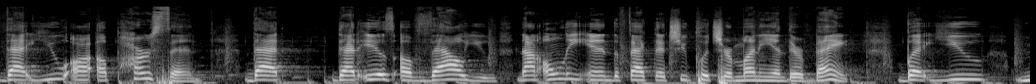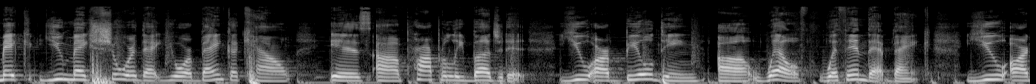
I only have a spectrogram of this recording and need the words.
that you are a person that that is of value not only in the fact that you put your money in their bank but you make you make sure that your bank account is uh, properly budgeted. You are building uh, wealth within that bank. You are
